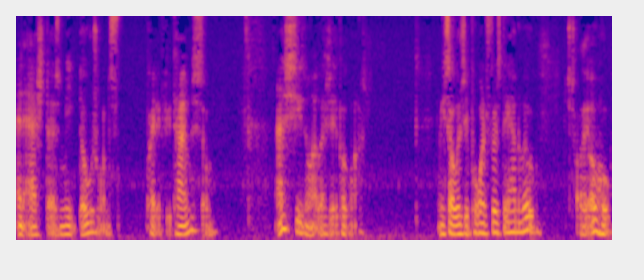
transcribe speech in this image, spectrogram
and Ash does meet those ones quite a few times, so Ash sees a lot of legendary Pokemon. We saw legendary Pokemon first day on the road. Saw the Ho-Oh.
